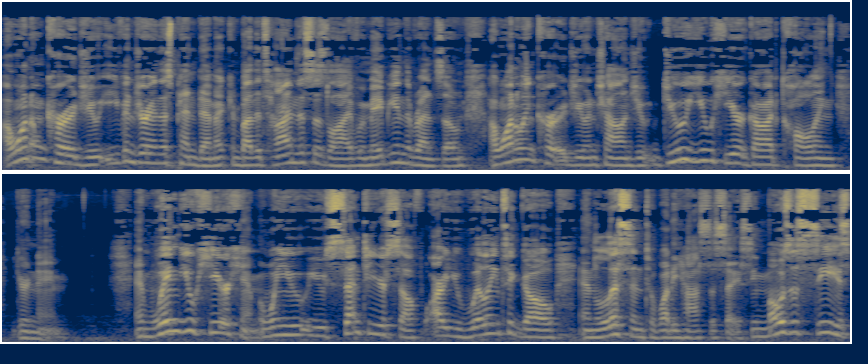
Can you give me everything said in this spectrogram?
I want to encourage you, even during this pandemic, and by the time this is live, we may be in the red zone. I want to encourage you and challenge you. Do you hear God calling your name? And when you hear him, when you, you center yourself, are you willing to go and listen to what he has to say? See, Moses sees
